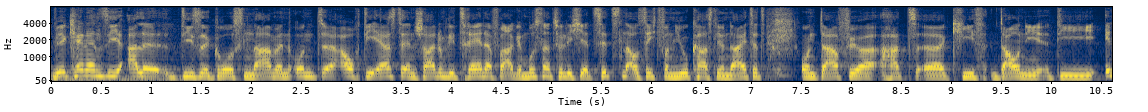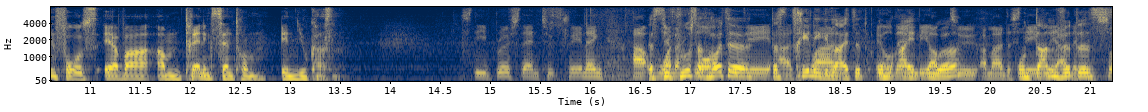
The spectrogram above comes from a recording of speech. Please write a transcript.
Wir kennen sie alle, diese großen Namen. Und äh, auch die erste Entscheidung, die Trainerfrage, muss natürlich jetzt sitzen aus Sicht von Newcastle United. Und dafür hat äh, Keith Downey die Infos. Er war am Trainingszentrum in Newcastle. Steve Bruce hat heute das Training geleitet um 1 Uhr und dann wird es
